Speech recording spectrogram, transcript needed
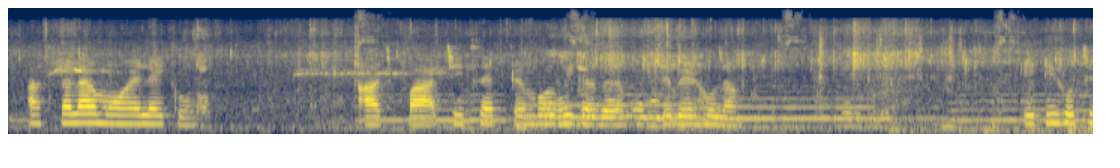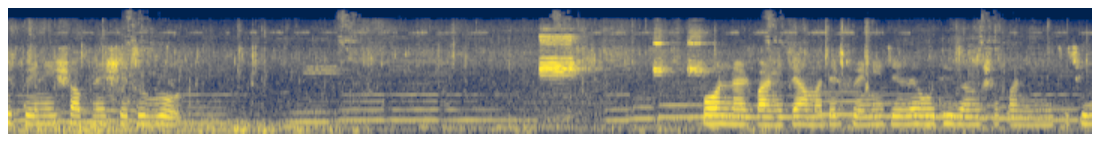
আসসালামু আলাইকুম। আজ পাঁচই সেপ্টেম্বর বিকালবেলা ঘুরতে বের হলাম। এটি হচ্ছে ফেনীর স্বপ্নের সেতু রোড। বন্যার পানিতে আমাদের ফেনী জেলায় অধিকাংশ পানি নিচে ছিল।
